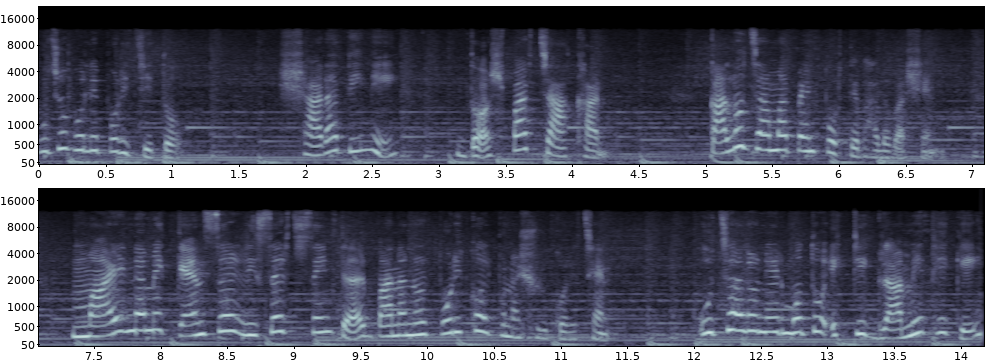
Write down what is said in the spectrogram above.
পুজো বলে পরিচিত। সারা দিনে দশ বার চা খান। কালো জামা প্যান্ট পরতে ভালোবাসেন। মায়ের নামে ক্যান্সার রিসার্চ সেন্টার বানানোর পরিকল্পনা শুরু করেছেন। উচ্চালনের মতো একটি গ্রামে থেকে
